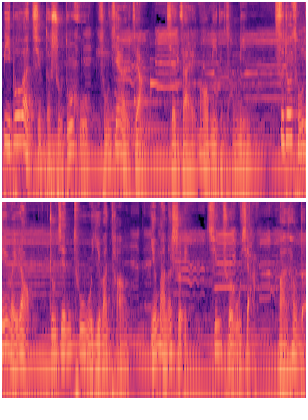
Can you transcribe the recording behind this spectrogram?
碧波万顷的蜀都湖从天而降，嵌在茂密的丛林，四周丛林围绕，中间突兀一湾塘，盈满了水，清澈无瑕，蛮横的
